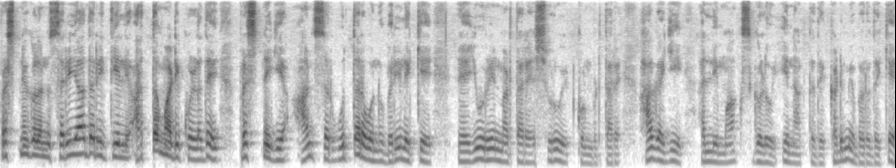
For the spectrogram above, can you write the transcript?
ಪ್ರಶ್ನೆಗಳನ್ನು ಸರಿಯಾದ ರೀತಿಯಲ್ಲಿ ಅರ್ಥ ಮಾಡಿಕೊಳ್ಳದೆ ಪ್ರಶ್ನೆಗೆ ಆನ್ಸರ್ ಉತ್ತರವನ್ನು ಬರೀಲಿಕ್ಕೆ ಇವರು ಏನು ಮಾಡ್ತಾರೆ? ಶುರು ಇಟ್ಕೊಂಡ್ಬಿಡ್ತಾರೆ. ಹಾಗಾಗಿ ಅಲ್ಲಿ ಮಾರ್ಕ್ಸ್ಗಳು ಏನಾಗ್ತದೆ? ಕಡಿಮೆ ಬರೋದಕ್ಕೆ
